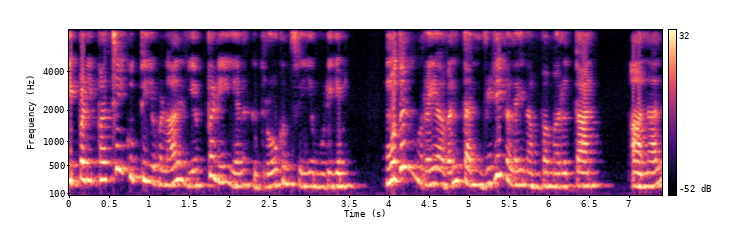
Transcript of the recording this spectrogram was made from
இப்படி பச்சை குத்தியவளால் எப்படி எனக்கு துரோகம் செய்ய முடியும்? முதல் முறை அவன் தன் விழிகளை நம்ப மறுத்தான். ஆனால்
